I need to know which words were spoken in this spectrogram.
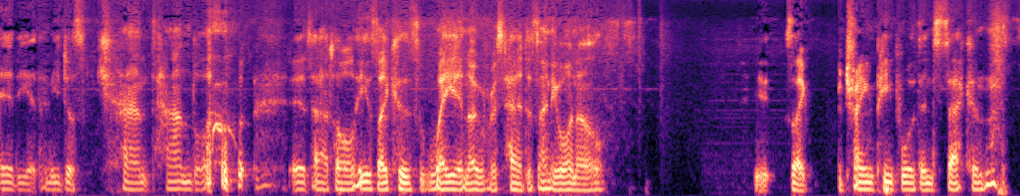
idiot, and he just can't handle it at all. He's like as way in over his head as anyone else. It's like betraying people within seconds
